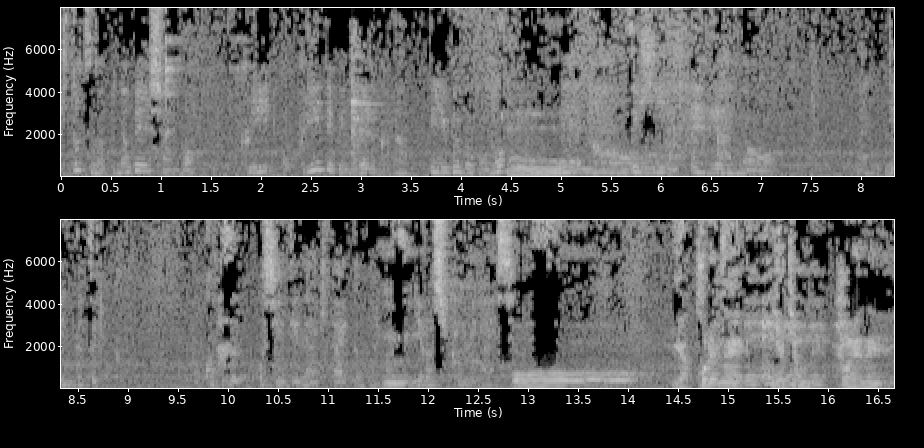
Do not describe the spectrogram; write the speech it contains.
一つのイノベーションをクリクリエイティブになれるかなっていう部分を持っているのでぜひ、あの伝達力コツ教えていただきたいと思います、よろしくお願いしますいやこれね、ね、いやちゃうね、これね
